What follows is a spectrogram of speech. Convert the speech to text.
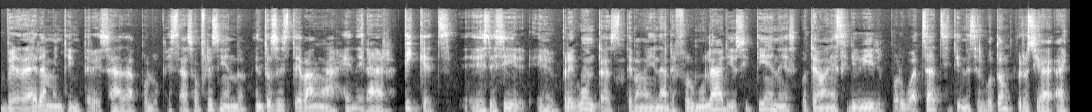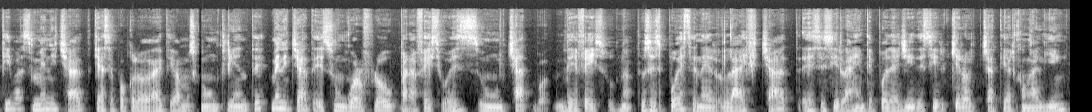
verdaderamente interesada por lo que estás ofreciendo, entonces te van a generar tickets, es decir, eh, preguntas, te van a llenar de formularios si tienes, o te van a escribir por WhatsApp si tienes el botón, pero si activas ManyChat, que hace poco lo activamos con un cliente, ManyChat es un workflow para Facebook, es un chatbot de Facebook, ¿no? Entonces puedes tener live chat, es decir, la gente puede allí decir, quiero chatear con alguien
